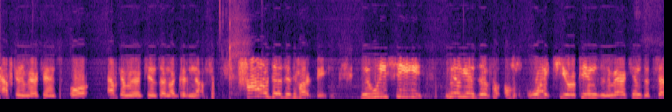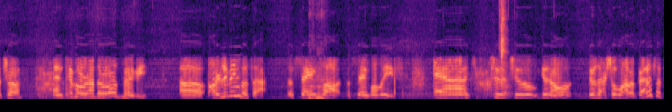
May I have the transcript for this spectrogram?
African Americans or African Americans are not good enough? How does it hurt me? Do we see millions of white Europeans and Americans, etc., and people around the world maybe uh, are living with that, the same thought, the same belief, and to to you know, there's actually a lot of benefits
